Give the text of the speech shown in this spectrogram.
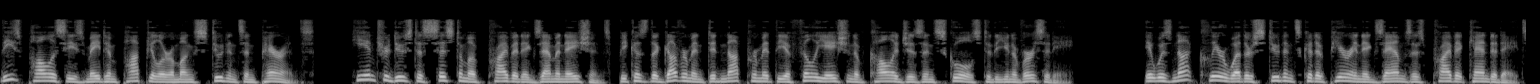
These policies made him popular among students and parents. He introduced a system of private examinations, because the government did not permit the affiliation of colleges and schools to the university. It was not clear whether students could appear in exams as private candidates,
